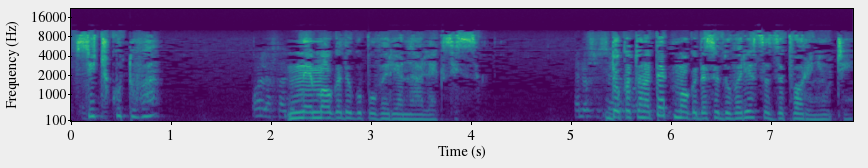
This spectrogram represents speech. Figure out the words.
всичко това не мога да го поверя на Алексис. Докато на теб мога да се доверя с затворени очи.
